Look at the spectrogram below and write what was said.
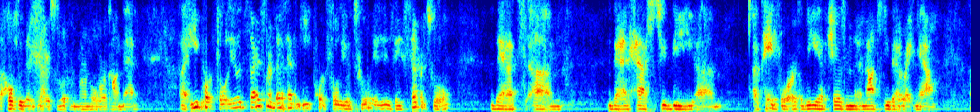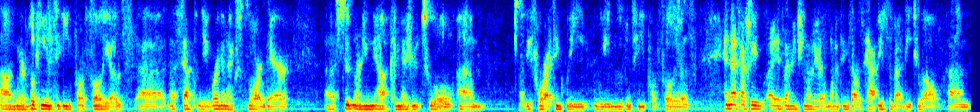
Uh, hopefully, the guys will work on that. Uh, ePortfolio, Desire2Learn does have an ePortfolio tool. It is a separate tool that um, that has to be um, uh, paid for. We have chosen not to do that right now. Um, we're looking into ePortfolios uh, separately. We're going to explore their uh, student learning outcome measurement tool um, before I think we, we move into ePortfolios. And that's actually, as I mentioned earlier, one of the things I was happiest about D2L um,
